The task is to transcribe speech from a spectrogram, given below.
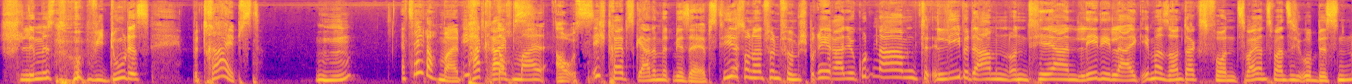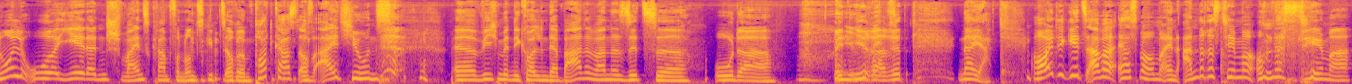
Schlimm ist nur, wie du das betreibst. Mhm. Erzähl doch mal, Ich pack doch mal aus. Ich treib's gerne mit mir selbst. Hier ist 105.5 Spreeradio. Guten Abend, liebe Damen und Herren. Ladylike, immer sonntags von 22 Uhr bis 0 Uhr. Jeden Schweinskram von uns gibt's auch im Podcast auf iTunes. Äh, wie ich mit Nicole in der Badewanne sitze oder in ihrer Ritt. Naja, heute geht's aber erstmal um ein anderes Thema, um das Thema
